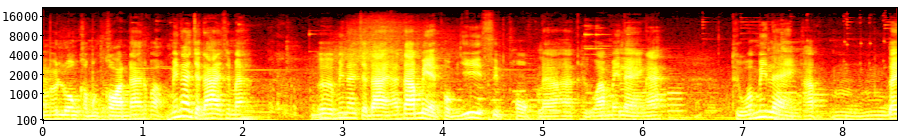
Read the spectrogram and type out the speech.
มันไปรวมกับมังกรได้หรือเปล่าไม่น่าจะได้ใช่ไหมเออไม่น่าจะได้ฮะดาเมจผม 26 แล้วฮะถือว่าไม่แรงนะ ถือว่าไม่แรงครับอืมได้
